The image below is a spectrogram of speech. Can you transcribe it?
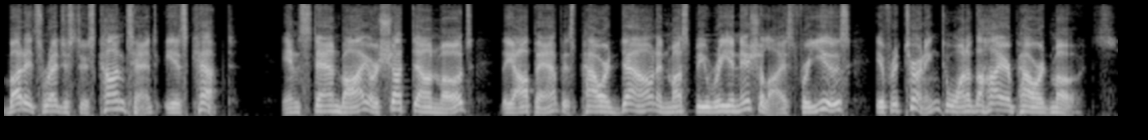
but its register's content is kept. In standby or shutdown modes, the op-amp is powered down and must be reinitialized for use if returning to one of the higher-powered modes.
